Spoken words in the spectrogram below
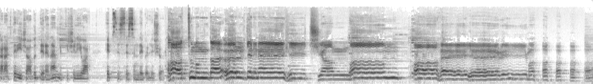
Karakter icabı direnen bir kişiliği var. Hepsi sesinde birleşiyor. Atımda ölgenine hiç yanmam Ah eğerim ah, ah, ah, ah.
